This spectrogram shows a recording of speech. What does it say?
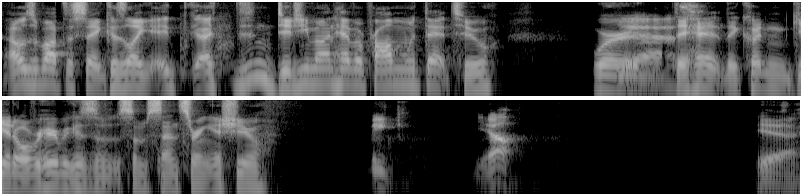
I was about to say because like it, I, didn't Digimon have a problem with that too, where they Yes. had they couldn't get over here because of some censoring issue. Be- yeah. Yeah.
